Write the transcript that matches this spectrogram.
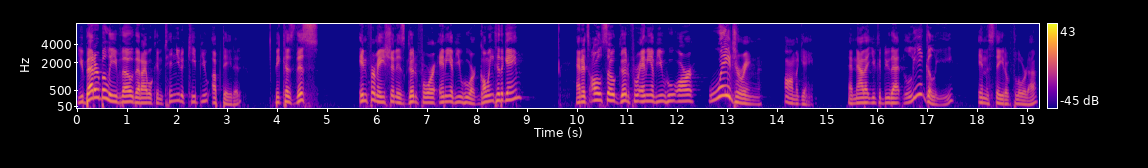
You better believe, though, that I will continue to keep you updated because this information is good for any of you who are going to the game. And it's also good for any of you who are wagering on the game. And now that you could do that legally in the state of Florida,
